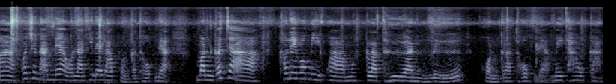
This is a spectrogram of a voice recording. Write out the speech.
มาก ๆ เพราะฉะนั้นเนี่ยเวลาที่ได้รับผลกระทบเนี่ยมันก็จะเขาเรียกว่ามีความกระเทือนหรือผลกระทบเนี่ยไม่เท่ากัน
